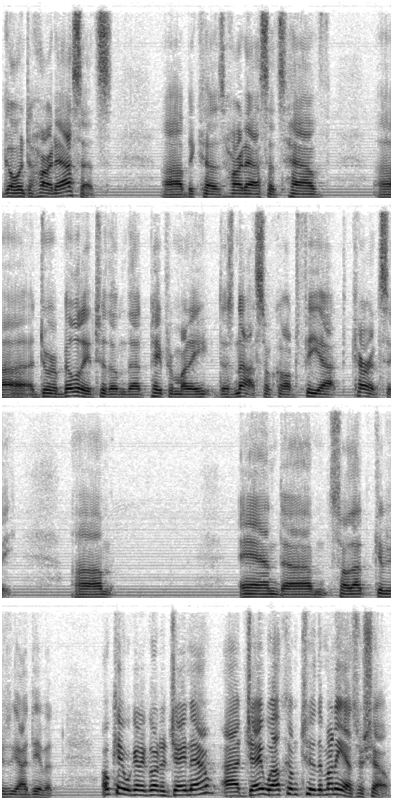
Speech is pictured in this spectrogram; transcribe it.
go into hard assets because hard assets have uh, a durability to them that paper money does not, so-called fiat currency. Um, and um, so that gives you the idea of it. Okay, we're going to go to Jay now. Uh, Jay, welcome to the Money Answer Show.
